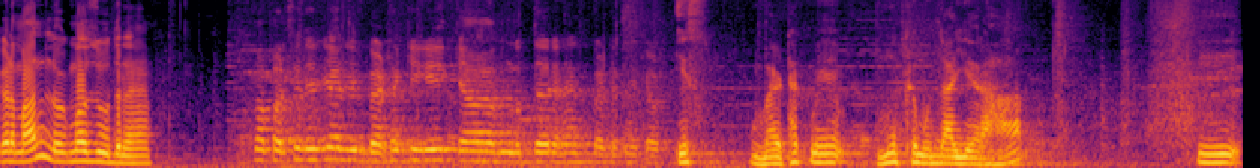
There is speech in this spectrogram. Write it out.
गणमान्य लोग मौजूद रहे। अपना परिचय दीजिए आज बैठक की गई क्या मुद्दे रहे बैठक में क्या? इस बैठक में मुख्य मुद्दा ये रहा कि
